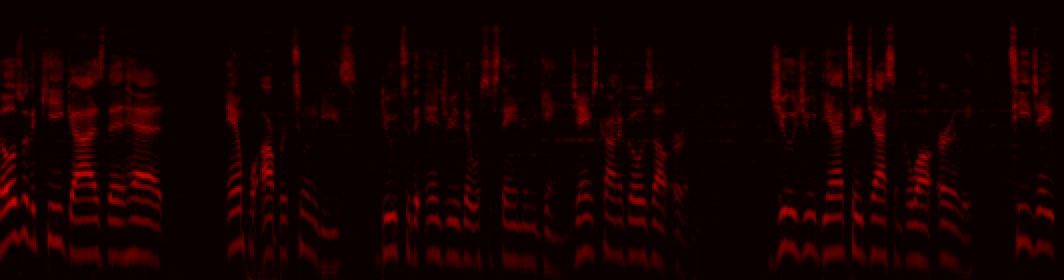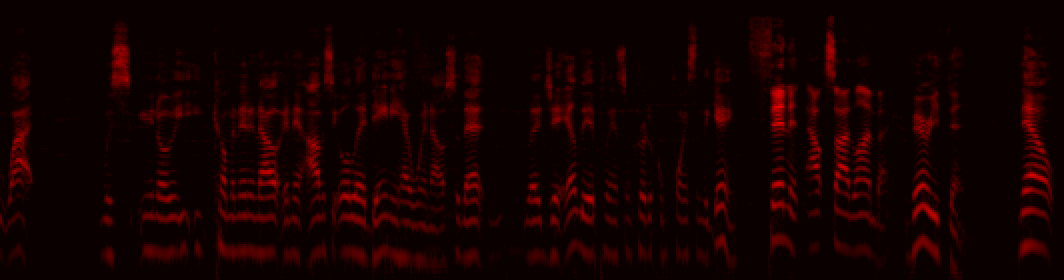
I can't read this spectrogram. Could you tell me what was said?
Those were the key guys that had ample opportunities due to the injuries that were sustained in the game. James Conner goes out early. Juju, Diontae Johnson go out early. TJ Watt was, you know, he, he coming in and out, and then obviously Ola Daney had went out, so that led Jay Elliott playing some critical points in the game. Thin it outside linebacker. Very thin. Now,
